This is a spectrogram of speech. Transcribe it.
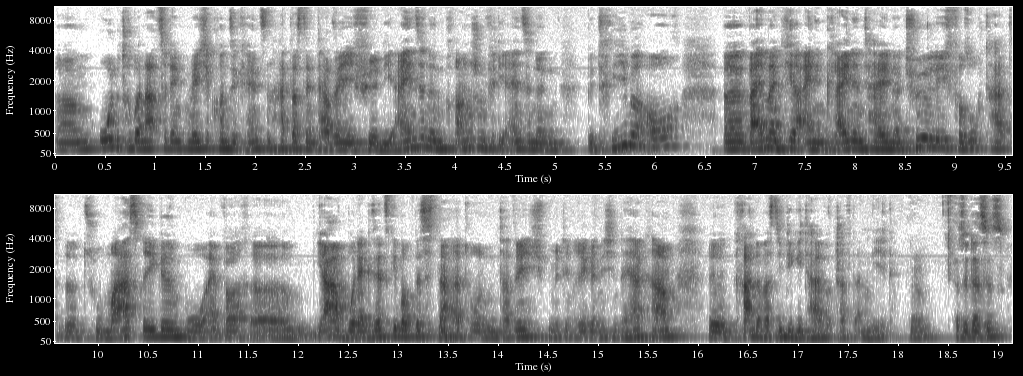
ähm, ohne drüber nachzudenken, welche Konsequenzen hat das denn tatsächlich für die einzelnen Branchen, für die einzelnen Betriebe auch, äh, weil man hier einen kleinen Teil natürlich versucht hat äh, zu maßregeln, wo einfach, äh, ja, wo der Gesetzgeber bis dato tatsächlich mit den Regeln nicht hinterherkam, äh, gerade was die Digitalwirtschaft angeht. Ja, also das ist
